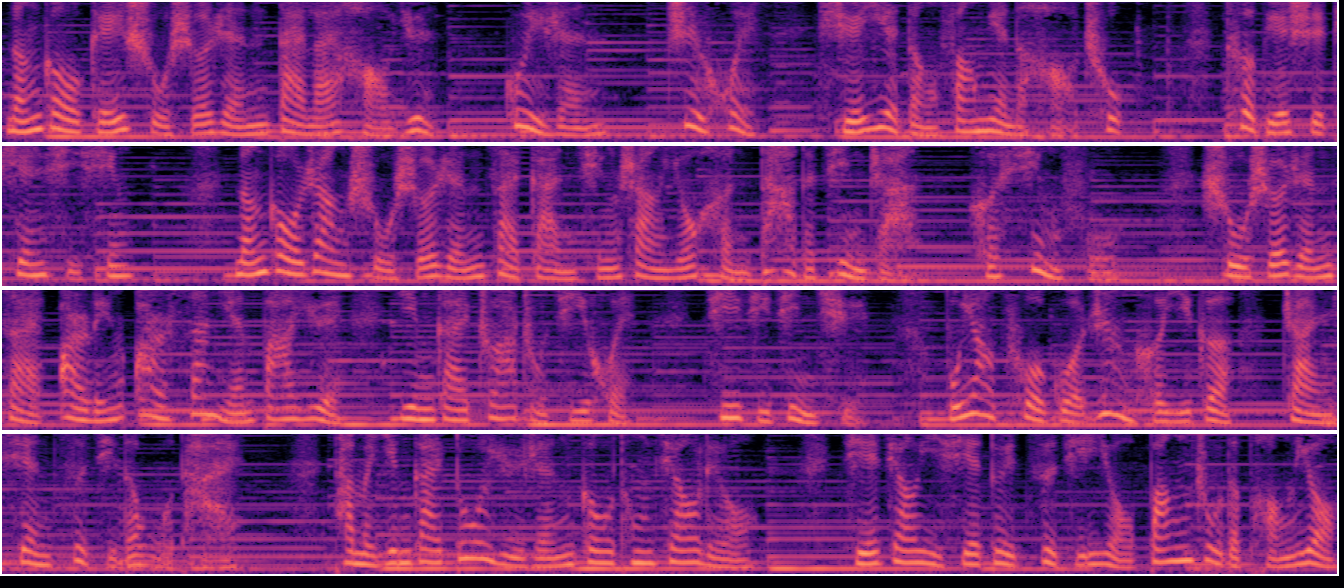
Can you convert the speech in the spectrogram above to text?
能够给属蛇人带来好运、贵人、智慧、学业等方面的好处。特别是天喜星，能够让属蛇人在感情上有很大的进展和幸福。属蛇人在二零二三年八月应该抓住机会，积极进取。不要错过任何一个展现自己的舞台。他们应该多与人沟通交流，结交一些对自己有帮助的朋友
